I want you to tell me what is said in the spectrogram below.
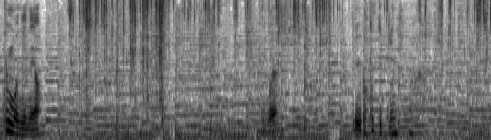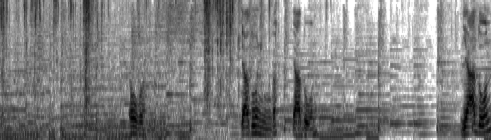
포켓몬이네요. 뭐야? 이렇게 뜯긴. 어, 뭐야? 야돈인가? 야돈. 야돈,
